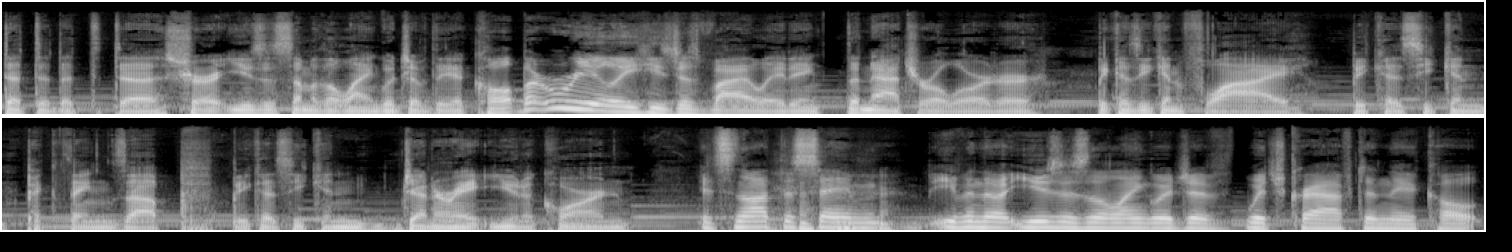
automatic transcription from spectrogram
Da, da, da. Sure, it uses some of the language of the occult, but really, he's just violating the natural order because he can fly, because he can pick things up, because he can generate unicorn It's not the same, even though it uses the language of witchcraft and the occult.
